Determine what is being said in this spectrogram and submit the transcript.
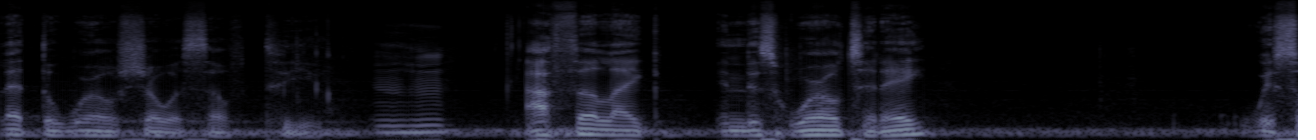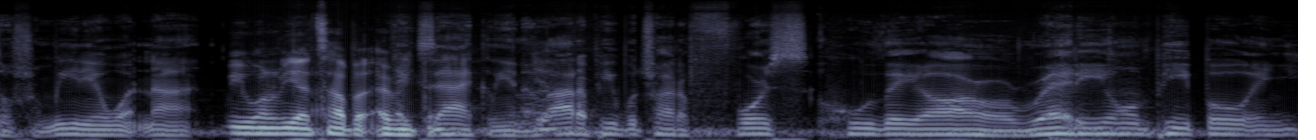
let the world show itself to you. Mm-hmm. I feel like in this world today, with social media and whatnot, we want to be on top of everything. Exactly, and a Yeah. lot of people try to force who they are already on people, and you,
